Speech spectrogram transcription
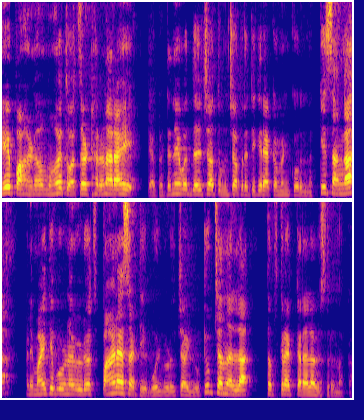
हे पाहणं महत्वाचं ठरणार आहे. या घटनेबद्दलच्या तुमच्या प्रतिक्रिया कमेंट करून नक्की सांगा आणि माहितीपूर्ण व्हिडिओज पाहण्यासाठी बोलबिडूच्या युट्यूब चॅनलला सबस्क्राईब करायला विसरू नका.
